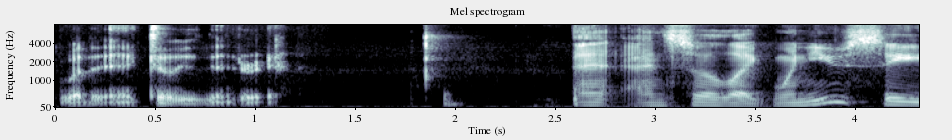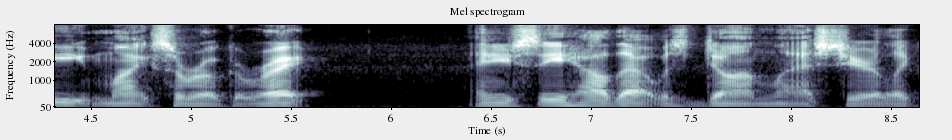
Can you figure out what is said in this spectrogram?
with an Achilles injury. And, and so, like, when you see Mike Soroka, right, and you see how that was done last year, like,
